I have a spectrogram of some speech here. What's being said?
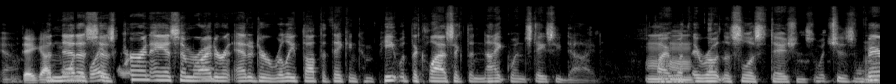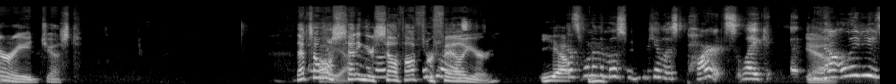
Yeah. they got no Netta to says for it. current ASM writer and editor really thought that they can compete with the classic the night Gwen Stacy died by Mhm. what they wrote in the solicitations, which is very just. That's Oh, almost yeah. setting yourself up for failure. yeah That's one of the most ridiculous parts. Like, uh, Yeah. not only do you,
